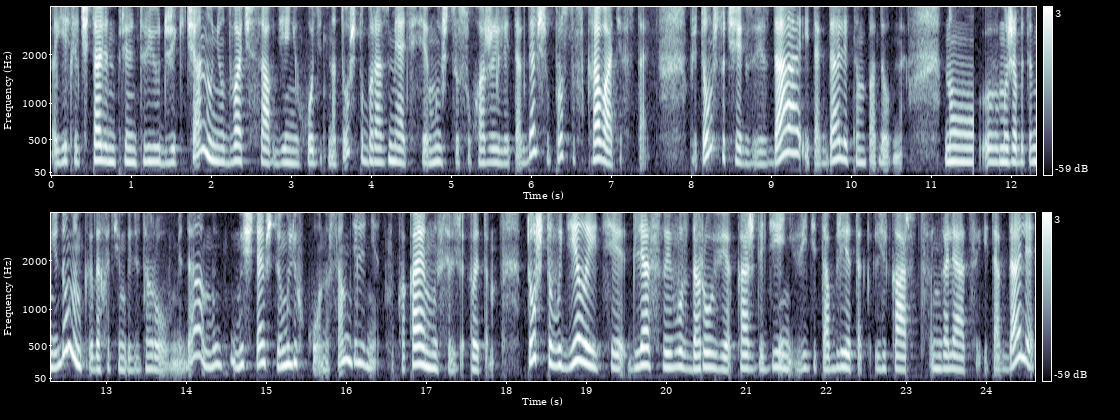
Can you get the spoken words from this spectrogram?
если читали, например, интервью Джеки Чана, у него два часа в день уходит на то, чтобы размять все мышцы, сухожилия и так далее, чтобы просто с кровати встать. При том, что человек звезда и так далее и тому подобное. Но э, мы же об этом не думаем, когда хотим быть здоровыми, да, мы, мы считаем, что ему легко, на самом деле нет. Какая мысль в этом? То, что вы делаете для своего здоровья каждый день в виде таблеток, лекарств, ингаляций и так далее,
